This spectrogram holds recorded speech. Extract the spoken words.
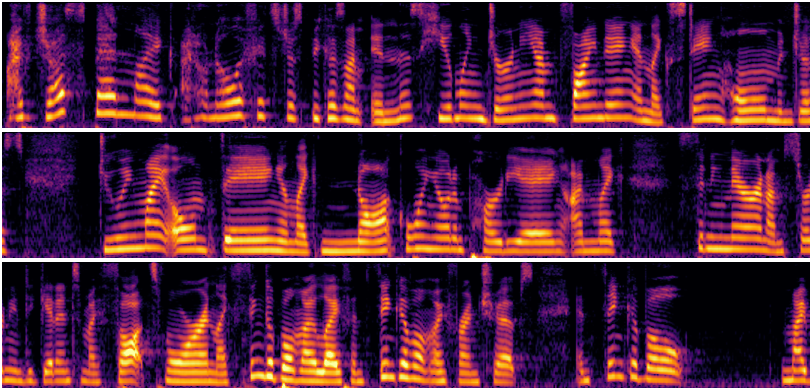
I've just been like, I don't know if it's just because I'm in this healing journey I'm finding and like staying home and just doing my own thing and like not going out and partying. I'm like sitting there and I'm starting to get into my thoughts more and like think about my life and think about my friendships and think about my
